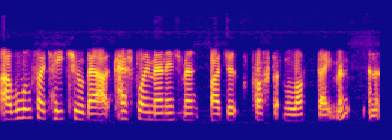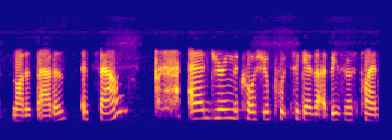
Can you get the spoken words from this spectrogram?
Uh, we'll also teach you about cash flow management, budgets, profit and loss statements, and it's not as bad as it sounds. And during the course, you'll put together a business plan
